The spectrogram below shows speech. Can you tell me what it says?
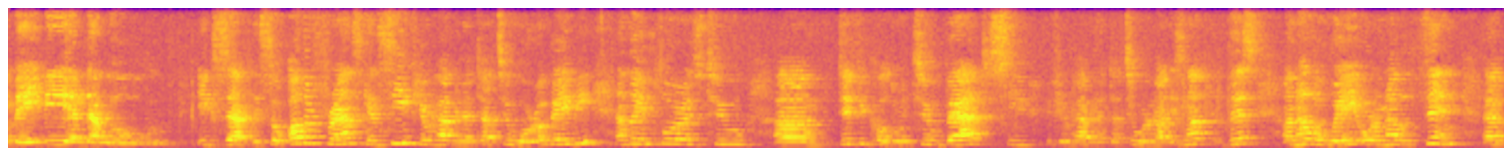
a baby, and that will. Exactly. So other friends can see if you're having a tattoo or a baby, and the employer is too um, difficult or too bad to see if you're having a tattoo or not. Is not this another way or another thing uh,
